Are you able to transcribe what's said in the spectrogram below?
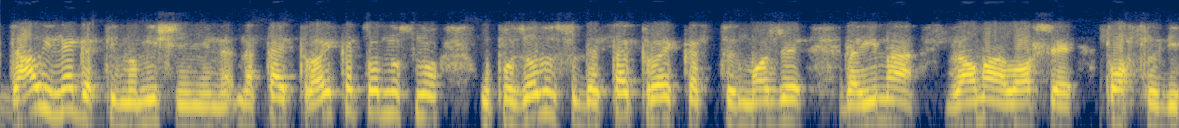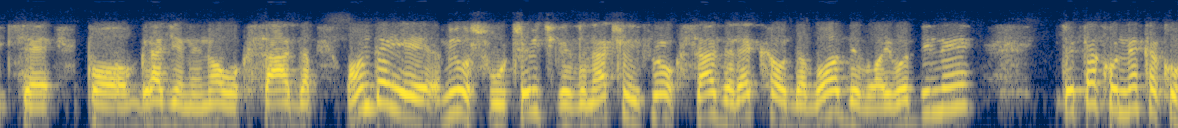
dali negativno mišljenje na, na taj projekat, odnosno upozorili su da taj projekat može da ima veoma loše posledice po građane Novog Sada. Onda je Miloš Vučević, gradonačelnik Novog Sada, rekao da vode Vojvodine To je tako nekako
